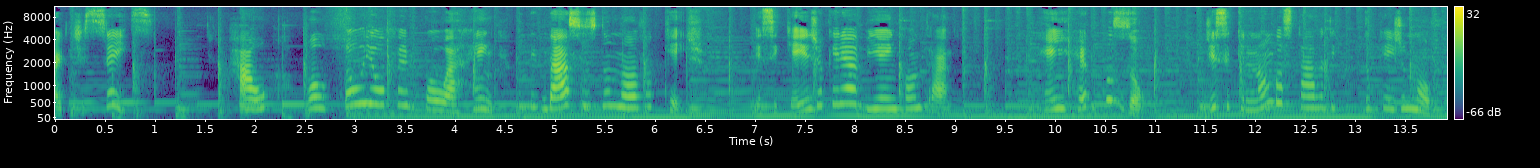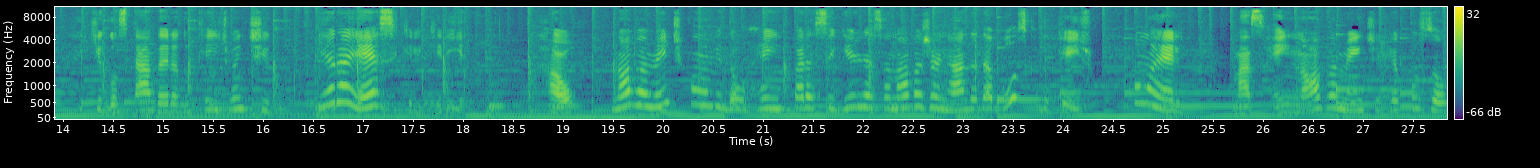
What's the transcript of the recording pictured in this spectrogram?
Parte 6. Hal voltou e ofertou a Ren pedaços do novo queijo, esse queijo que ele havia encontrado. Ren recusou, disse que não gostava de, do queijo novo, que gostava era do queijo antigo, e era esse que ele queria. Hal novamente convidou Ren para seguir nessa nova jornada da busca do queijo com ele, mas Ren novamente recusou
